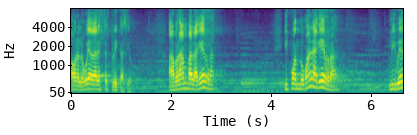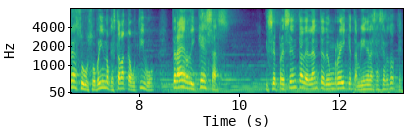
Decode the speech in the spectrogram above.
Ahora le voy a dar esta explicación. Abraham va a la guerra y cuando va a la guerra, libera a su sobrino que estaba cautivo, trae riquezas y se presenta delante de un rey que también era sacerdote.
